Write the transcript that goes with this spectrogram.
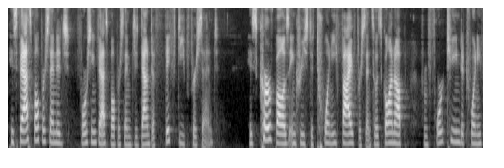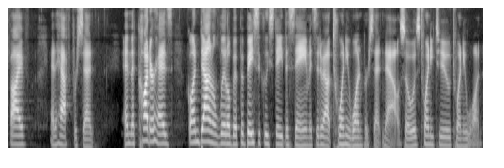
his fastball percentage, four-seam fastball percentage, is down to fifty percent. His curveball has increased to 25%. So it's gone up from 14 to 25 and a half percent. And the cutter has gone down a little bit, but basically stayed the same. It's at about 21% now. So it was 22, 21.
